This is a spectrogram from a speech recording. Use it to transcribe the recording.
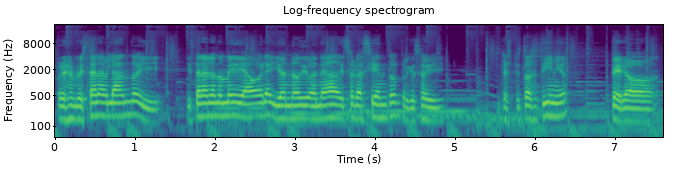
por ejemplo, están hablando y, y están hablando media hora y yo no digo nada y solo asiento porque soy respetuoso, tímido. Pero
